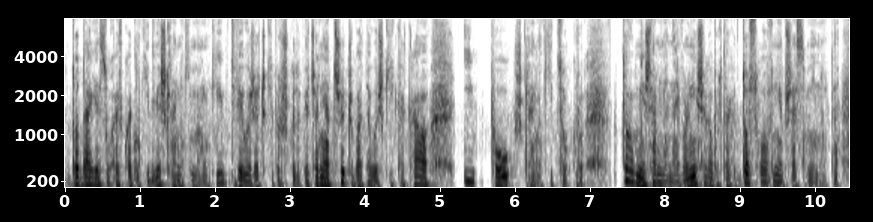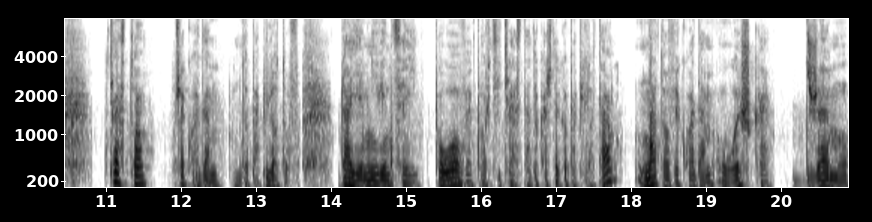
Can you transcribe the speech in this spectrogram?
dodaję suche składniki, 2 szklanki mąki, 2 łyżeczki proszku do pieczenia, 3 czubate łyżki kakao i pół szklanki cukru. To mieszam na najwolniejszych obrotach dosłownie przez minutę. Ciasto przekładam do papilotów. Daję mniej więcej połowę porcji ciasta do każdego papilota. Na to wykładam łyżkę drzemu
